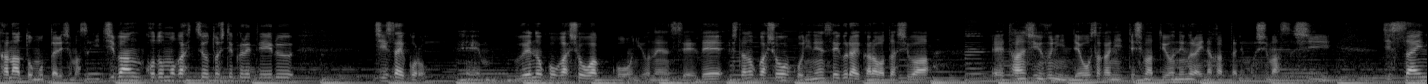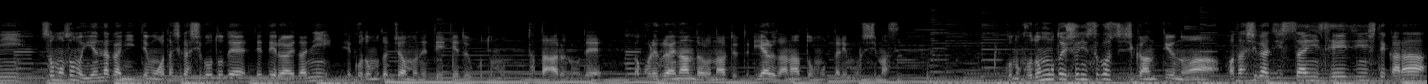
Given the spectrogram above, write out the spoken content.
かなと思ったりします。一番子供が必要としてくれている小さい頃、えー、上の子が小学校4年生で下の子が小学校2年生ぐらいから私は、えー、単身赴任で大阪に行ってしまって4年ぐらいいなかったりもしますし実際にそもそも家の中にいても私が仕事で出ている間に子供たちはもう寝ていてということも多々あるので、まあ、これぐらいなんだろうなと言ってリアルだなと思ったりもします。この子供と一緒に過ごす時間っていうのは私が実際に成人してから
